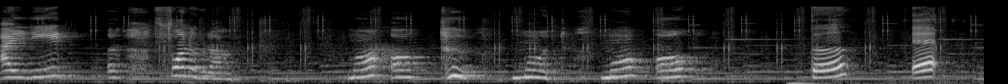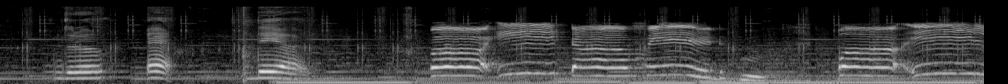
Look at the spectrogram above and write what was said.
I read a phonogram. Ma a th moth ma a The a the a there. pa eat a feed. Hmm. Pa eat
